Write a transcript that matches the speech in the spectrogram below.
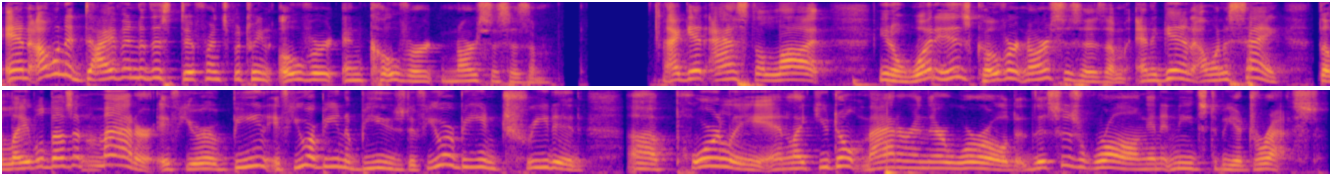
And I want to dive into this difference between overt and covert narcissism. I get asked a lot, you know, what is covert narcissism? And again, I want to say the label doesn't matter. If you're being, if you are being abused, if you are being treated uh, poorly and like you don't matter in their world, this is wrong and it needs to be addressed.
